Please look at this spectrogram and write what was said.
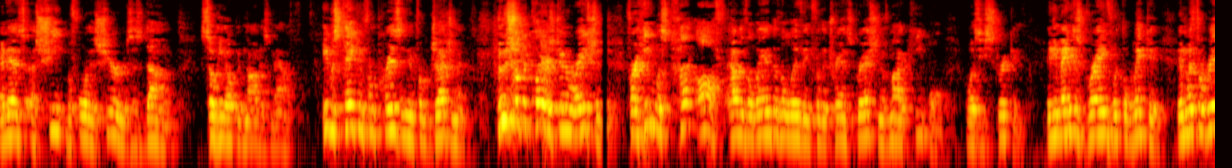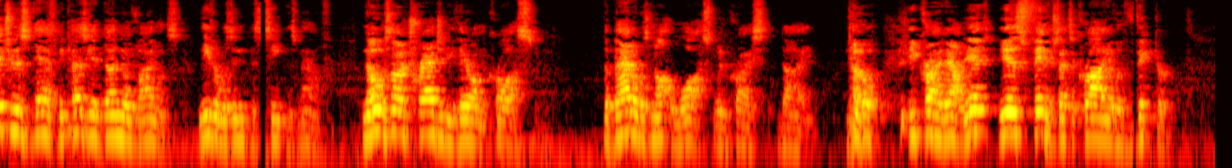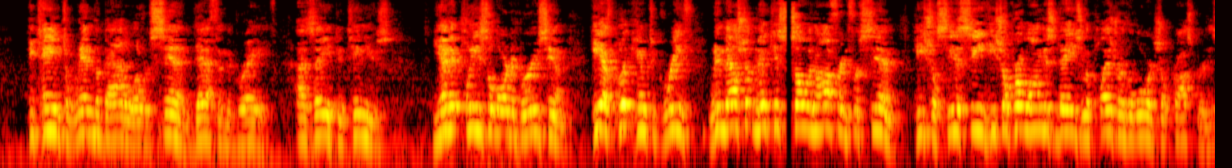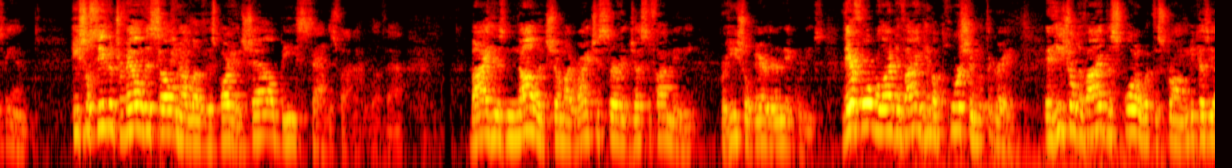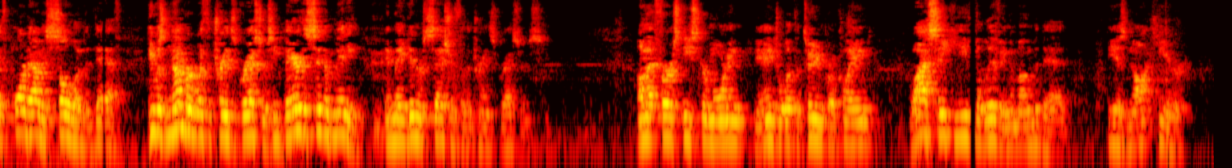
and as a sheep before the shearers is dumb, so he opened not his mouth. He was taken from prison and from judgment. Who shall declare his generation? For he was cut off out of the land of the living for the transgression of my people was he stricken. And he made his grave with the wicked and with the rich in his death because he had done no violence, neither was any deceit in his mouth. No, it was not a tragedy there on the cross. The battle was not lost when Christ died. No, he cried out, It is finished. That's a cry of a victor. He came to win the battle over sin, death, and the grave. Isaiah continues, Yet it pleased the Lord to bruise him. He hath put him to grief. When thou shalt make his soul an offering for sin, he shall see a seed. He shall prolong his days, and the pleasure of the Lord shall prosper in his hand. He shall see the travail of his soul, and I love this part, and shall be satisfied. I love that. By his knowledge shall my righteous servant justify many, for he shall bear their iniquities. Therefore will I divide him a portion with the great, and he shall divide the spoil with the strong, because he hath poured out his soul unto death. He was numbered with the transgressors. He bare the sin of many, and made intercession for the transgressors. On that first Easter morning, the angel at the tomb proclaimed, Why seek ye the living among the dead? He is not here,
